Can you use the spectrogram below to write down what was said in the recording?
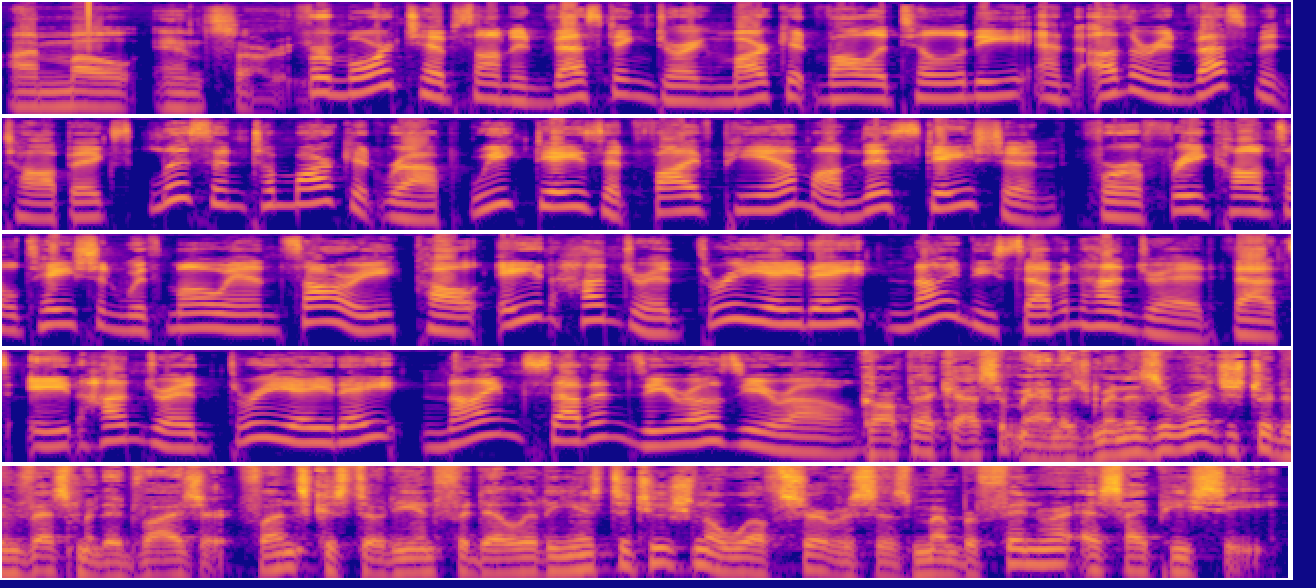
I'm Mo Ansari. For more tips on investing during market volatility and other investment topics, listen to Market Wrap weekdays at 5 p.m. on this station. For a free consultation with Mo Ansari, call 800 388 9700. That's 800 388 9700. Compact Asset Management is a registered investment advisor. Funds custodian Fidelity Institutional Wealth Services member FINRA SIPC.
